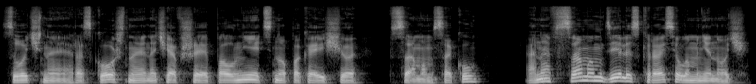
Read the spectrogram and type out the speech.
Сочная, роскошная, начавшая полнеть, но пока еще в самом соку, она в самом деле скрасила мне ночь.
